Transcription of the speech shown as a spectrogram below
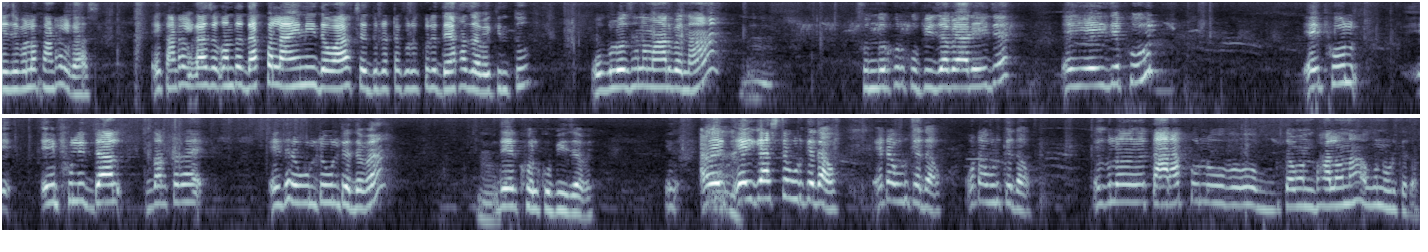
এই যে বলো কাঁঠাল গাছ। এই কাঁঠাল গাছ ওখান তো দেখবা লাইনই দেওয়া আছে দুটো একটা করে করে দেখা যাবে কিন্তু ওগুলো যেন মারবে না। সুন্দর করে কুপিয়ে যাবে। আর এই যে এই এই যে ফুল এই ফুল এই ফুলের ডাল দরকার হয় এই ধারে উল্টে উল্টে দেবে? দের খোল কুপিয়ে যাবে। আর এই- গাছটা উড়কে দাও এটা উড়কে দাও ওটা উড়কে দাও। এগুলো তারা ফুল তেমন ভালো না ওগুলো উড়কে দাও।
